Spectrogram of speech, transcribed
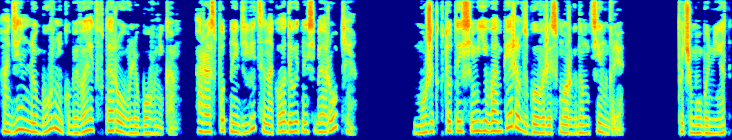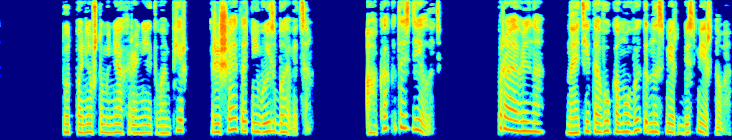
Один любовник убивает второго любовника, а распутная девица накладывает на себя руки? Может, кто-то из семьи вампиров в сговоре с Морганом Тингли? Почему бы нет? Тот, поняв, что меня охраняет вампир, решает от него избавиться. А как это сделать? Правильно, найти того, кому выгодна смерть бессмертного.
